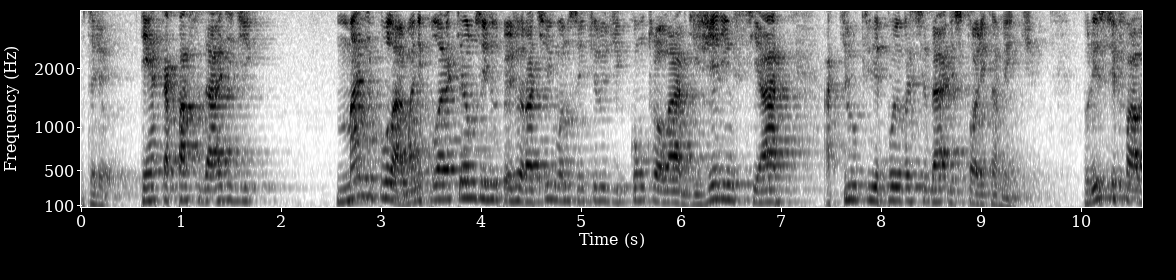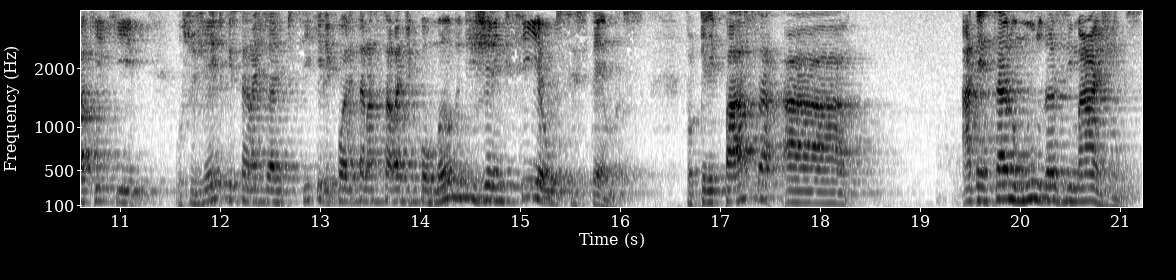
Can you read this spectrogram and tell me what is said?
Ou seja, tem a capacidade de manipular. Manipular aqui não no sentido pejorativo, mas no sentido de controlar, de gerenciar aquilo que depois vai se dar historicamente. Por isso se fala aqui que o sujeito que está na atividade psíquica ele pode estar na sala de comando que gerencia os sistemas porque ele passa a adentrar o mundo das imagens.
